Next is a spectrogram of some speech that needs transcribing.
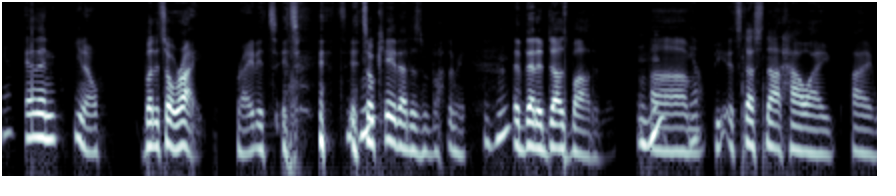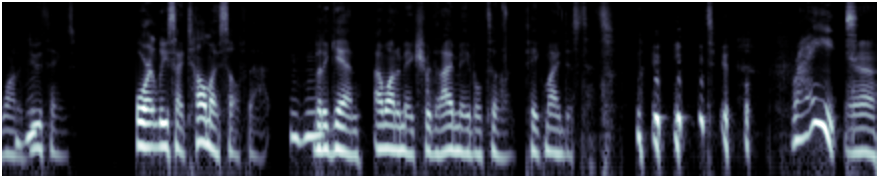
Yeah. And then, you know, but it's all right, right? It's it's it's, it's okay that doesn't bother me. That it does bother me. Mhm. Um, Yep. it's just not how I I want to Mhm. do things, or at least I tell myself that. Mhm. But again, I want to make sure that I'm able to like take my distance. when I need to. right. yeah.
